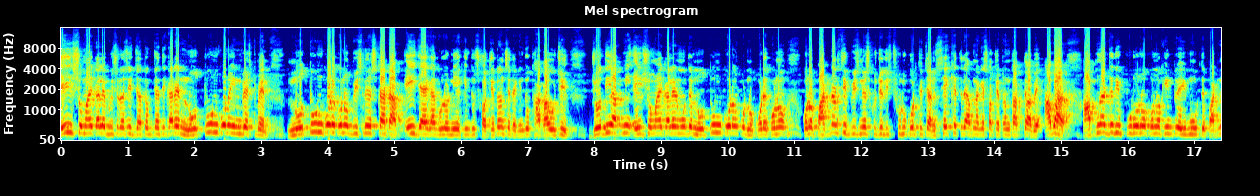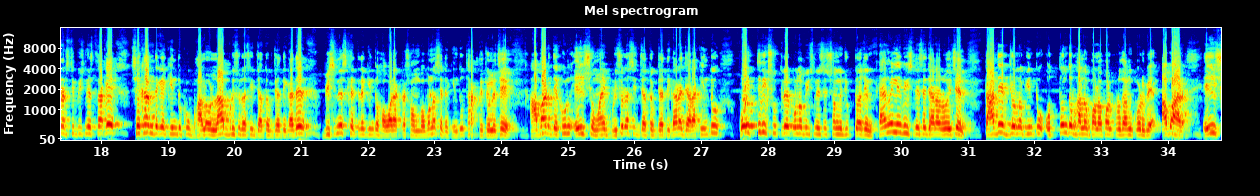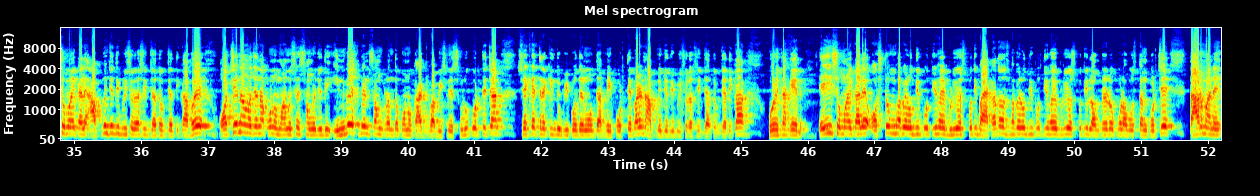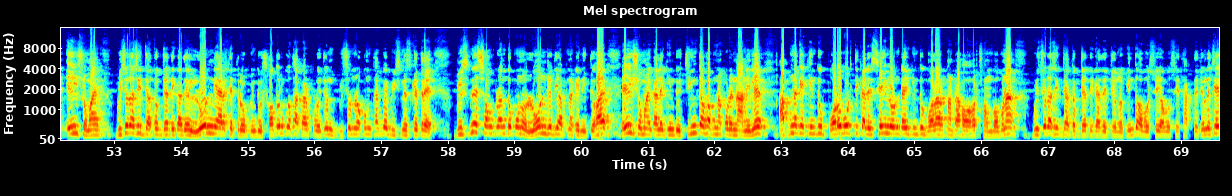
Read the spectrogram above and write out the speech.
এই সময়কালে বৃষরাশির জাতক জাতিকারের নতুন কোনো ইনভেস্টমেন্ট নতুন করে কোনো বিজনেস স্টার্ট আপ এই জায়গাগুলো নিয়ে কিন্তু সচেতন, সেটা কিন্তু থাকা উচিত। যদি আপনি এই সময়কালের মধ্যে নতুন করে কোনো করে কোনো কোনো পার্টনারশিপ বিজনেস যদি শুরু করতে চান, সেক্ষেত্রে আপনাকে সচেতন থাকতে হবে। আবার, আপনার যদি পুরনো কোনো কিন্তু এই মুহূর্তে পার্টনারশিপ বিজনেস থাকে, সেখান থেকে কিন্তু খুব ভালো লাভ বৃষরাশির জাতক জাতিকাদের বিজনেস ক্ষেত্রে কিন্তু হওয়ার একটা সম্ভাবনা সেটা কিন্তু থাকতে চলেছে। আবার দেখুন, এই সময় বৃষরাশির জাতক জাতিকারা যারা কিন্তু পৈতৃক সূত্রের কোনো বিজনেসের সঙ্গে যুক্ত আছেন ফ্যামিলি বিজনেসে যারা রয়েছেন, তাদের জন্য কিন্তু অত্যন্ত ভালো ফলাফল প্রদান করবে। আবার এই সময়কালে আপনি যদি বৃষরাশির জাতক জাতিকা হয়ে অচেনা অজানা কোনো মানুষের সঙ্গে যদি ইনভেস্টমেন্ট সংক্রান্ত কোনো কাজ বা বিজনেস শুরু করতে চান, সেক্ষেত্রে কিন্তু বিপদের মধ্যে আপনি পড়তে পারেন। আপনি যদি বৃষরাশির জাতক জাতিকা হয়ে থাকেন, এই সময়কালে অষ্টম ভাবের অধিপতি হয়ে বৃহস্পতি বা একাদশ ভাবের অধিপতি হয়ে বৃহস্পতি লগ্নের ওপর অবস্থান করছে, তার মানে এই সময় বৃষরাশির জাতক জাতিকাদের লোন নেওয়ার ক্ষেত্রেও কিন্তু সতর্ক থাকার প্রয়োজন ভীষণ রকম থাকবে বিজনেস ক্ষেত্রে। বিজনেস সংক্রান্ত কোনো লোন যদি আপনাকে নিতে হয়, এই সময়কালে কিন্তু চিন্তা ভাবনা করে না নিলে আপনাকে কিন্তু পরবর্তীকালে সেই লোনটাই কিন্তু গলার কাঁটা হওয়ার সম্ভাবনা বৃষরাশির জাতক জাতিকাদের জন্য কিন্তু অবশ্যই অবশ্যই থাকতে চলেছে।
